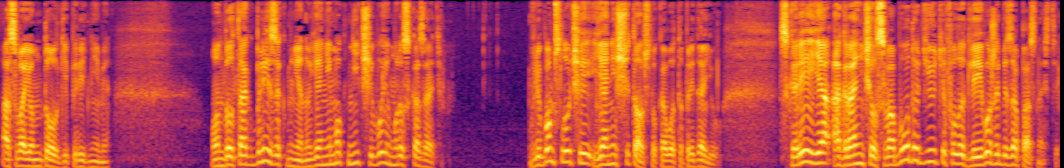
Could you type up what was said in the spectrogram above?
о своем долге перед ними. Он был так близок мне, но я не мог ничего ему рассказать. В любом случае, я не считал, что кого-то предаю. Скорее, я ограничил свободу Дьютифула для его же безопасности.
